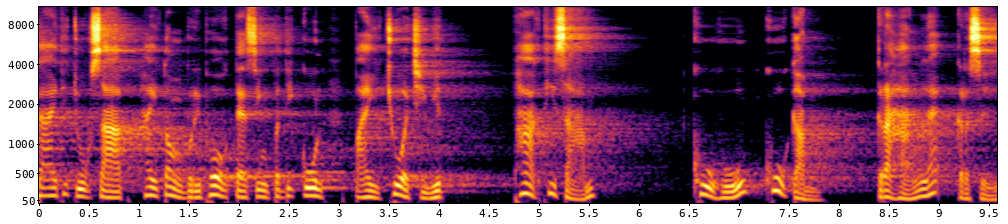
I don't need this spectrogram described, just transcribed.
กายที่ถูกสาปให้ต้องบริโภคแต่สิ่งปฏิกูลไปชั่วชีวิต ภาคที่สามคู่หู คู่กรรม กระหังและกระสือ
